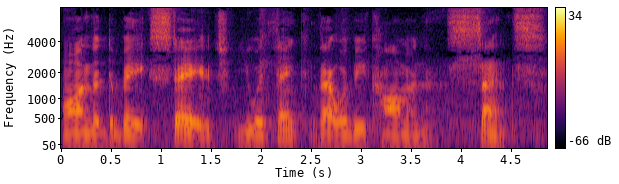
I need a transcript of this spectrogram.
on the debate stage. You would think that would be common sense.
